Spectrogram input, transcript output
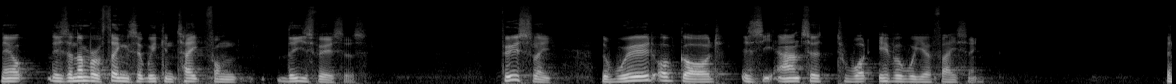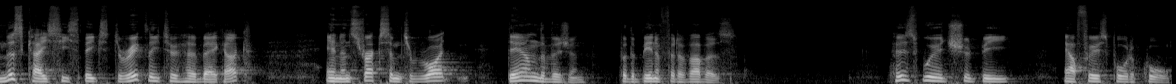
Now, there's a number of things that we can take from these verses. Firstly, the Word of God is the answer to whatever we are facing. In this case, he speaks directly to Habakkuk and instructs him to write down the vision for the benefit of others. His word should be our first port of call.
